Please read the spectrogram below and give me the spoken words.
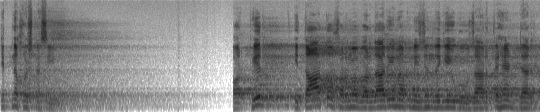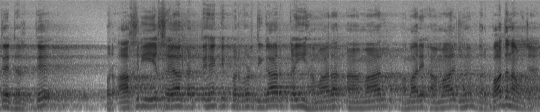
کتنے خوش نصیب ہیں۔ اور پھر اطاعت و فرم برداری میں اپنی زندگی کو گزارتے ہیں، ڈرتے ڈرتے۔ اور آخری یہ خیال رکھتے ہیں کہ پروردگار کہیں ہمارا اعمال، ہمارے اعمال جو ہیں برباد نہ ہو جائیں۔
